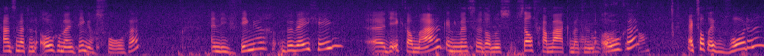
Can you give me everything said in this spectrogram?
gaan ze met hun ogen mijn vingers volgen. En die vingerbeweging eh, die ik dan maak, en die mensen dan dus zelf gaan maken met hun ogen. ik zal het even voordoen.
